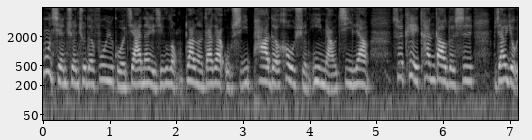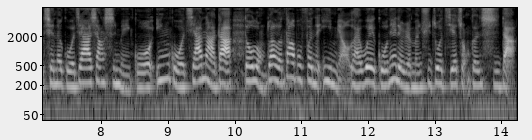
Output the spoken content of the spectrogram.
目前全球的富裕国家呢，已经垄断了大概五十一趴的候选疫苗剂量，所以可以看到的是，比较有钱的国家，像是美国、英国、加拿大，都垄断了大部分的疫苗，来为国内的人们去做接种跟施打。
